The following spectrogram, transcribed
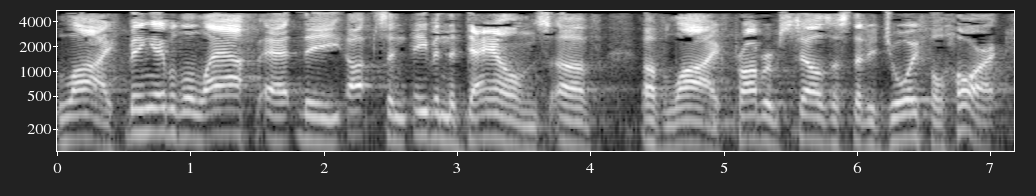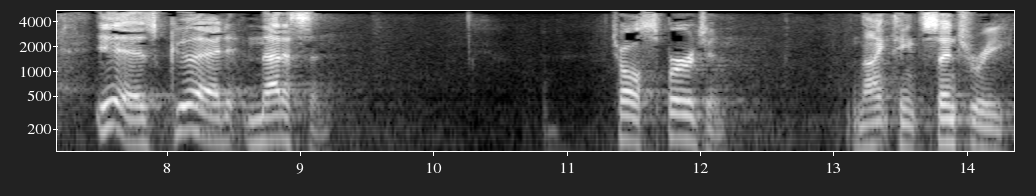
life, being able to laugh at the ups and even the downs of, of life. Proverbs tells us that a joyful heart is good medicine. Charles Spurgeon, 19th century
